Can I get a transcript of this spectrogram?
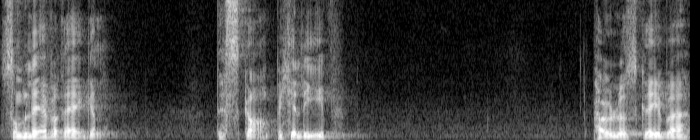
som leveregel. Det skaper ikke liv. Paulus skriver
